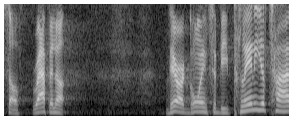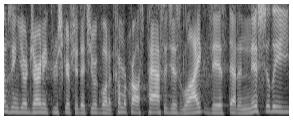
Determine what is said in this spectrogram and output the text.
So, wrapping up, there are going to be plenty of times in your journey through Scripture that you're going to come across passages like this that initially,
